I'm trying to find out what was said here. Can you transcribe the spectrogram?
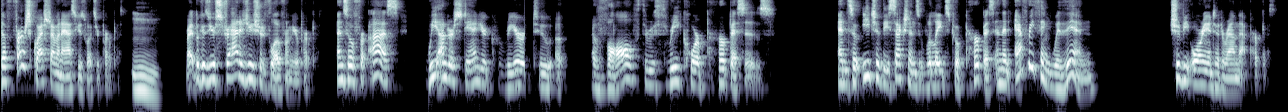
The first question I'm going to ask you is, what's your purpose? Mm. Right? Because your strategy should flow from your purpose. And so for us, we understand your career to uh, evolve through three core purposes. And so each of these sections relates to a purpose. And then everything within should be oriented around that purpose.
